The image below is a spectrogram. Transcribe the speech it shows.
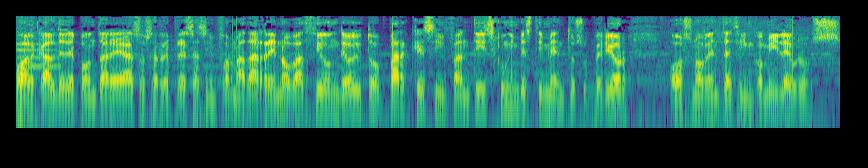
O alcalde de Pontareas, José Represas, informa da renovación de oito parques infantís cun investimento superior aos 95.000 euros.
